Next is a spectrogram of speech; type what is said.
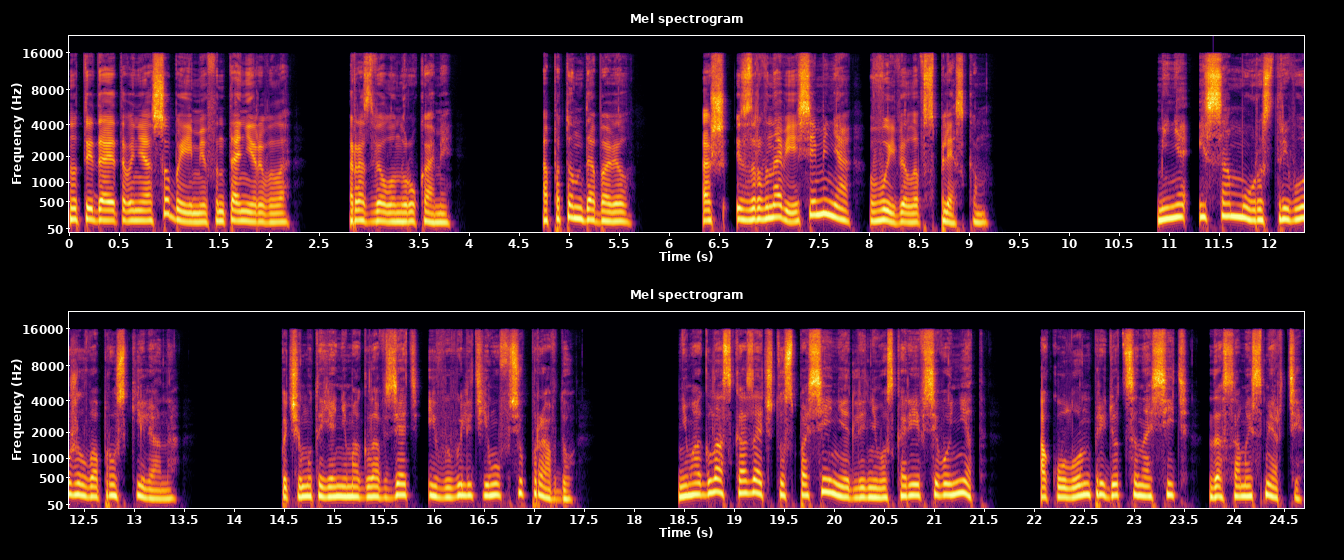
но ты до этого не особо ими фонтанировала, развел он руками. А потом добавил, аж из равновесия меня вывело всплеском. Меня и саму растревожил вопрос Киллиана. Почему-то я не могла взять и вывалить ему всю правду — не могла сказать, что спасения для него, скорее всего, нет, а кулон придется носить до самой смерти.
